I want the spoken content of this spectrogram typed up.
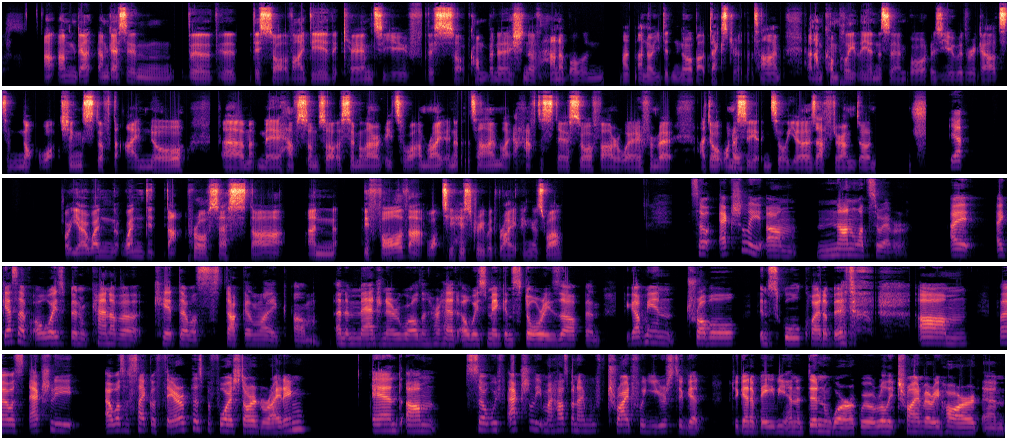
I, I'm gu- I'm guessing the, the this sort of idea that came to you, for this sort of combination of Hannibal and I, I know you didn't know about Dexter at the time, and I'm completely in the same boat as you with regards to not watching stuff that I know um, may have some sort of similarity to what I'm writing at the time. Like I have to stay so far away from it. I don't want to see it until years after I'm done. Yeah. But yeah, when when did that process start? And before that, what's your history with writing as well? So actually, um, none whatsoever. I I guess I've always been kind of a kid that was stuck in like um an imaginary world in her head, always making stories up, and it got me in trouble in school quite a bit. um, but I was actually I was a psychotherapist before I started writing, and um, so we've actually my husband and I we've tried for years to get to get a baby, and it didn't work. We were really trying very hard, and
